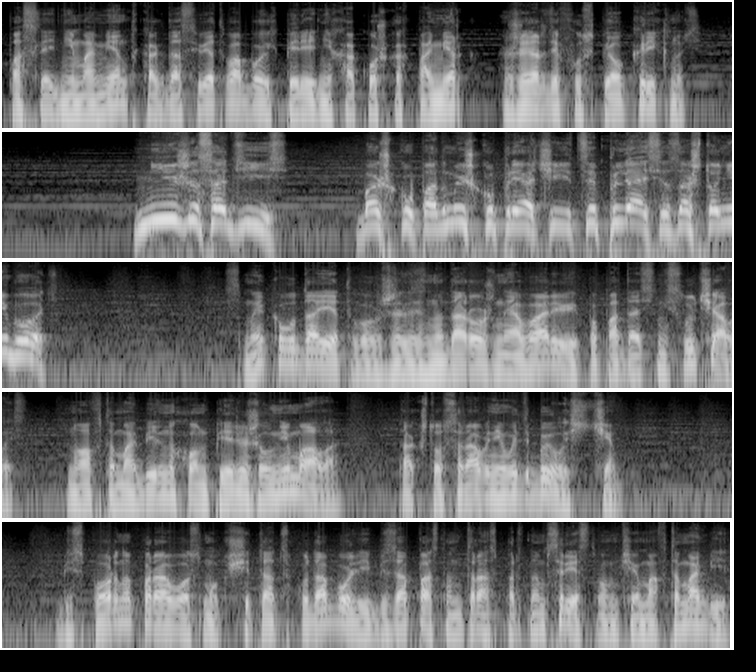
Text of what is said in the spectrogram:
в последний момент, когда свет в обоих передних окошках померк, Жердев успел крикнуть. «Ниже садись! Башку под мышку прячь и цепляйся за что-нибудь!» Смыкову до этого в железнодорожной аварии попадать не случалось, но автомобильных он пережил немало, так что сравнивать было с чем. Бесспорно, паровоз мог считаться куда более безопасным транспортным средством, чем автомобиль.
